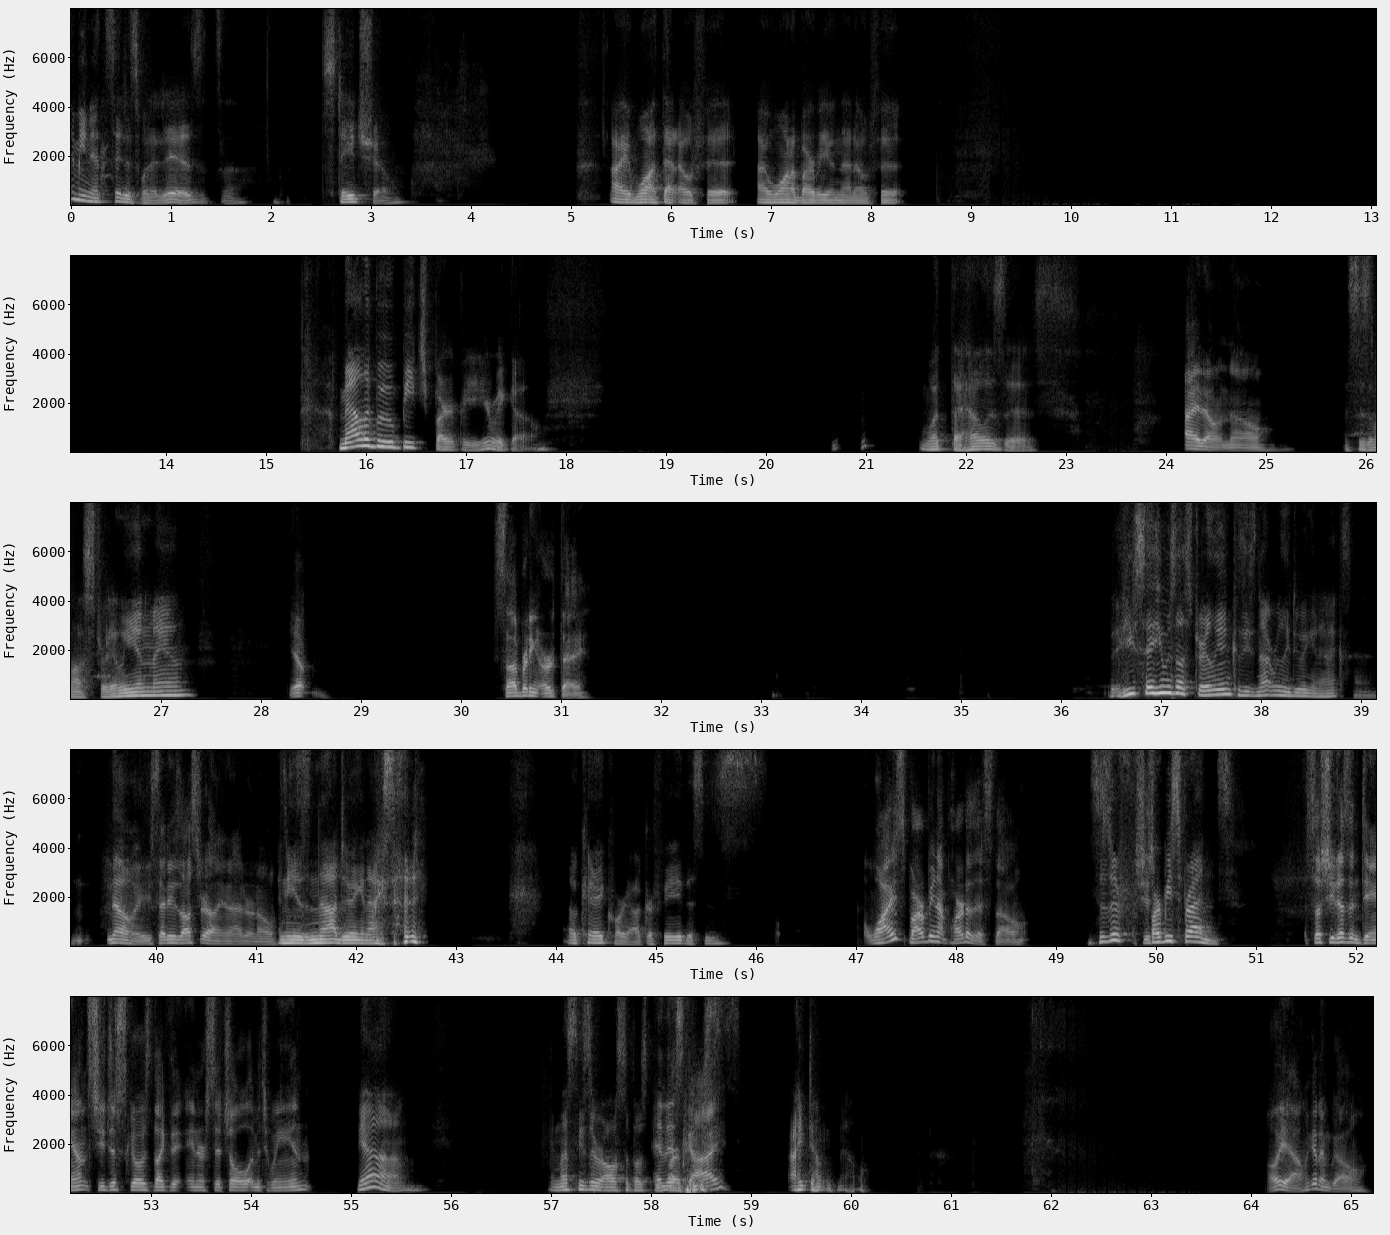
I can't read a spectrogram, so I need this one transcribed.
I mean, it's it is what it is. It's a stage show. I want that outfit. I want a Barbie in that outfit. Malibu Beach Barbie. Here we go. What the hell is this? I don't know. This is an Australian man? Yep. Celebrating Earth Day. Did he say he was Australian? Because he's not really doing an accent. No, he said he was Australian. I don't know. And he is not doing an accent. okay, choreography. This is Why is Barbie not part of this though? this is her She's- Barbie's friends. So she doesn't dance. She just goes like the interstitial in between. Yeah. Unless these are all supposed to be And this Barbies. guy? I don't know. Oh yeah, look at him go.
